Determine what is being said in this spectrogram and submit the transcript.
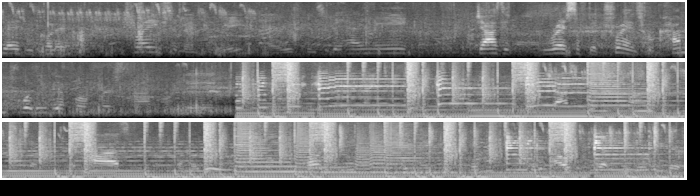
place we call it train cemetery. Me just the rest of the trains who come to Bolivia for first time on the just us from the room, out here there.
